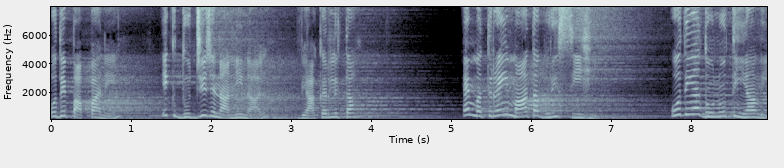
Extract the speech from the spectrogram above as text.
ਉਹਦੇ ਪਾਪਾ ਨੇ ਇੱਕ ਦੂਜੀ ਜਨਾਨੀ ਨਾਲ ਵਿਆਹ ਕਰ ਲਿੱਤਾ। ਇਹ ਮਤਰਈ ਮਾਂ ਤਾਂ ਬੁਰੀ ਸੀ ਹੀ। ਉਹਦੀਆਂ ਦੋਨੋਂ ਧੀਆਂ ਵੀ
